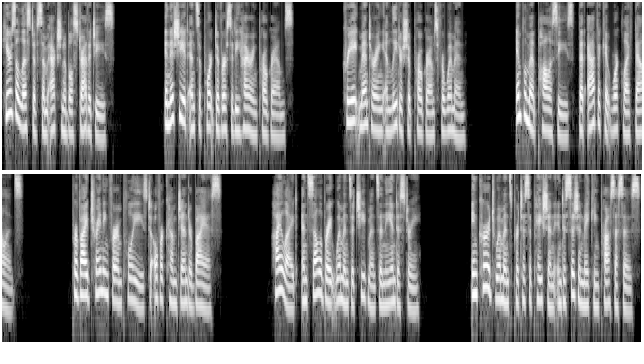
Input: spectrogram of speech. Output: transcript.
Here's a list of some actionable strategies. Initiate and support diversity hiring programs. Create mentoring and leadership programs for women. Implement policies that advocate work-life balance. Provide training for employees to overcome gender bias. Highlight and celebrate women's achievements in the industry. Encourage women's participation in decision-making processes.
